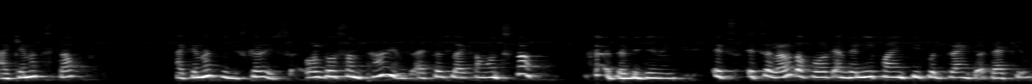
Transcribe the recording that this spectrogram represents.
I cannot stop. I cannot be discouraged. Although sometimes I felt like I want to stop at the beginning. It's it's a lot of work, and then you find people trying to attack you,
